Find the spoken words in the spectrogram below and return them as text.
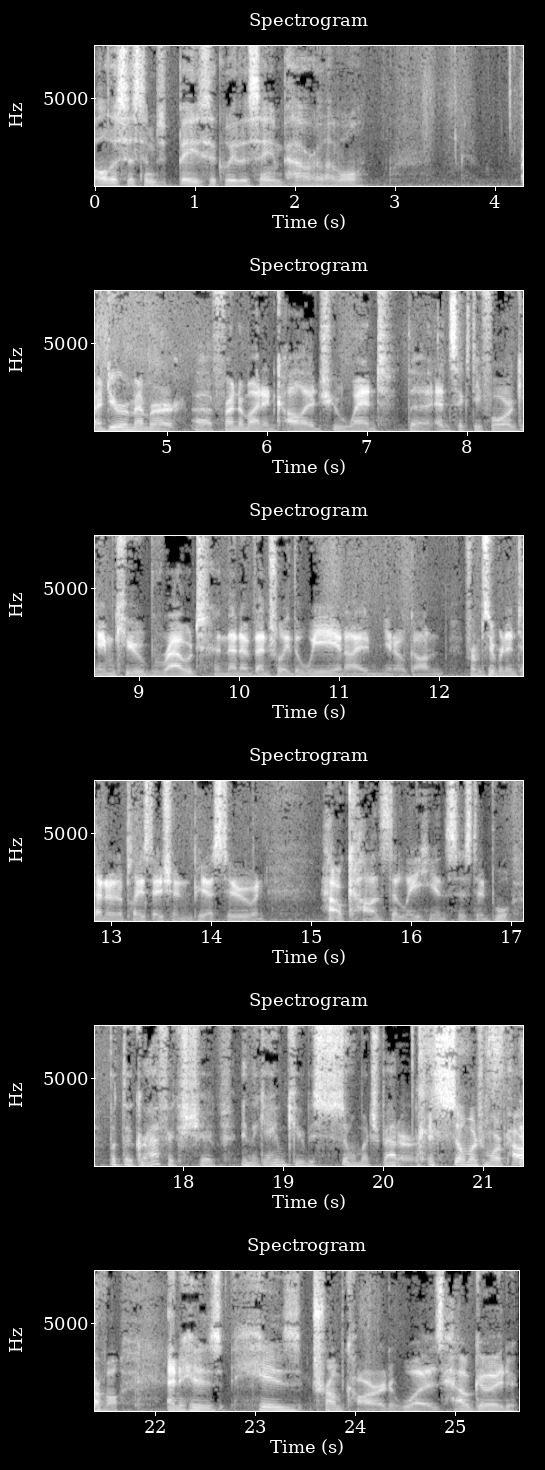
all the systems basically the same power level. I do remember a friend of mine in college who went the N64 GameCube route and then eventually the Wii and I, you know, gone from Super Nintendo to PlayStation, PS2 and how constantly he insisted, well, but the graphics chip in the GameCube is so much better. It's so much more powerful. And his his trump card was how good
